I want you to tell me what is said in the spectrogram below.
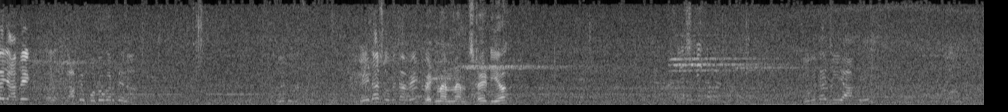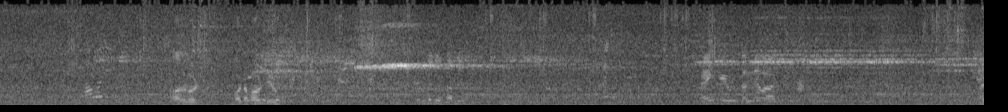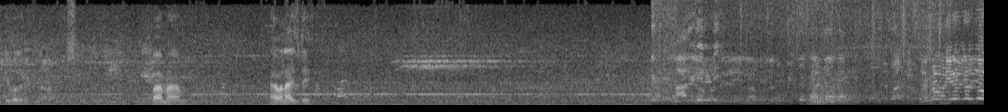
सुविधा यहाँ पे यहाँ पे फ़ोटो करते ना बेटा wait Wait, ma'am, ma'am, straight here. सुविधा जी यहाँ पे All good. What about you? Thank you धन्यवाद पार्टी वगैरह bye ma'am have a nice day background clear कर दो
